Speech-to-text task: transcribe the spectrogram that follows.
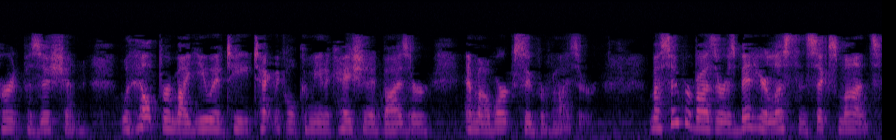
current position with help from my UNT technical communication advisor and my work supervisor. My supervisor has been here less than six months,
